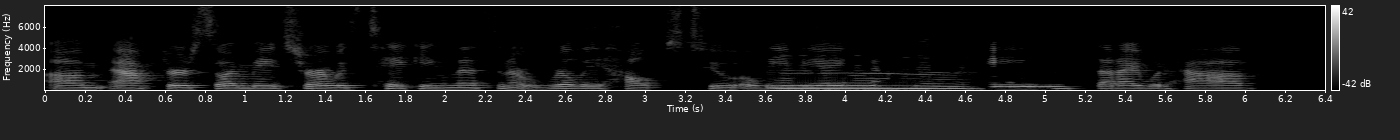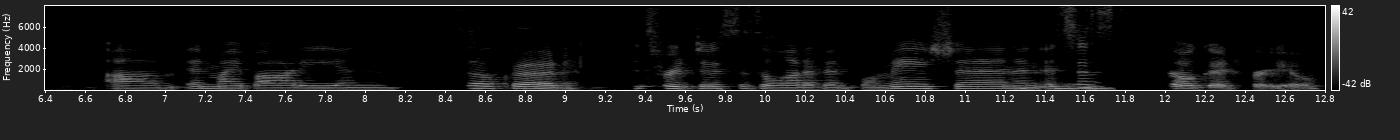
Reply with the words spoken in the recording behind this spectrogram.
um, after. So I made sure I was taking this, and it really helped to alleviate mm. the pain that I would have um, in my body, and so good. Just reduces a lot of inflammation, and it's just so good for you.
